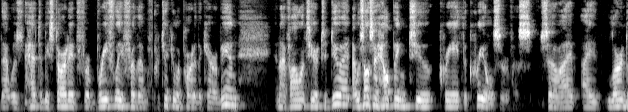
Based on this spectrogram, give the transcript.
that was had to be started for briefly for the particular part of the Caribbean and I volunteered to do it. I was also helping to create the Creole service. So I, I learned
